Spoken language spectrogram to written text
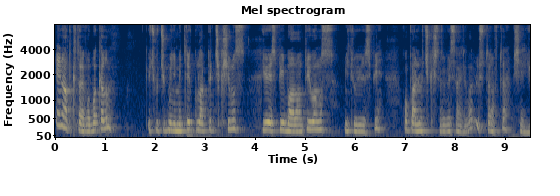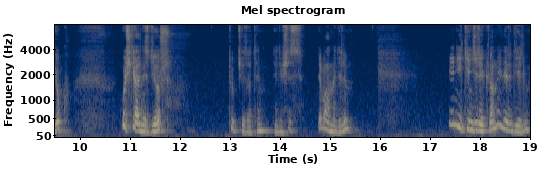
En alt tarafa bakalım. 3.5 mm kulaklık çıkışımız, USB bağlantı yuvamız, micro USB, hoparlör çıkışları vesaire var. Üst tarafta bir şey yok. Hoş geldiniz diyor. Türkçe zaten demişiz. Devam edelim. En ikinci ekran ileri diyelim.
